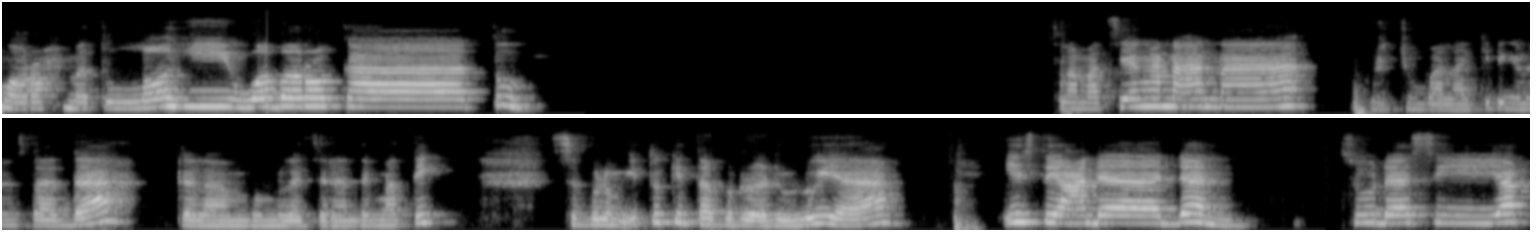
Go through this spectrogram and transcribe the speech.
warahmatullahi wabarakatuh. Selamat siang anak-anak. Berjumpa lagi dengan Ustazah dalam pembelajaran tematik. Sebelum itu kita berdoa dulu ya. Isti'adah dan sudah siap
